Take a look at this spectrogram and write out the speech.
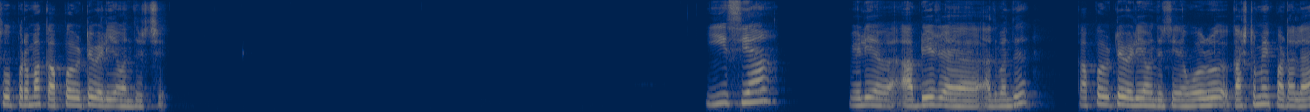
சூப்பரமாக கப்பை விட்டு வெளியே வந்துடுச்சு ஈஸியாக வெளியே அப்படியே அது வந்து கப்பை விட்டு வெளியே வந்துடுச்சு ஒரு கஷ்டமே படலை.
